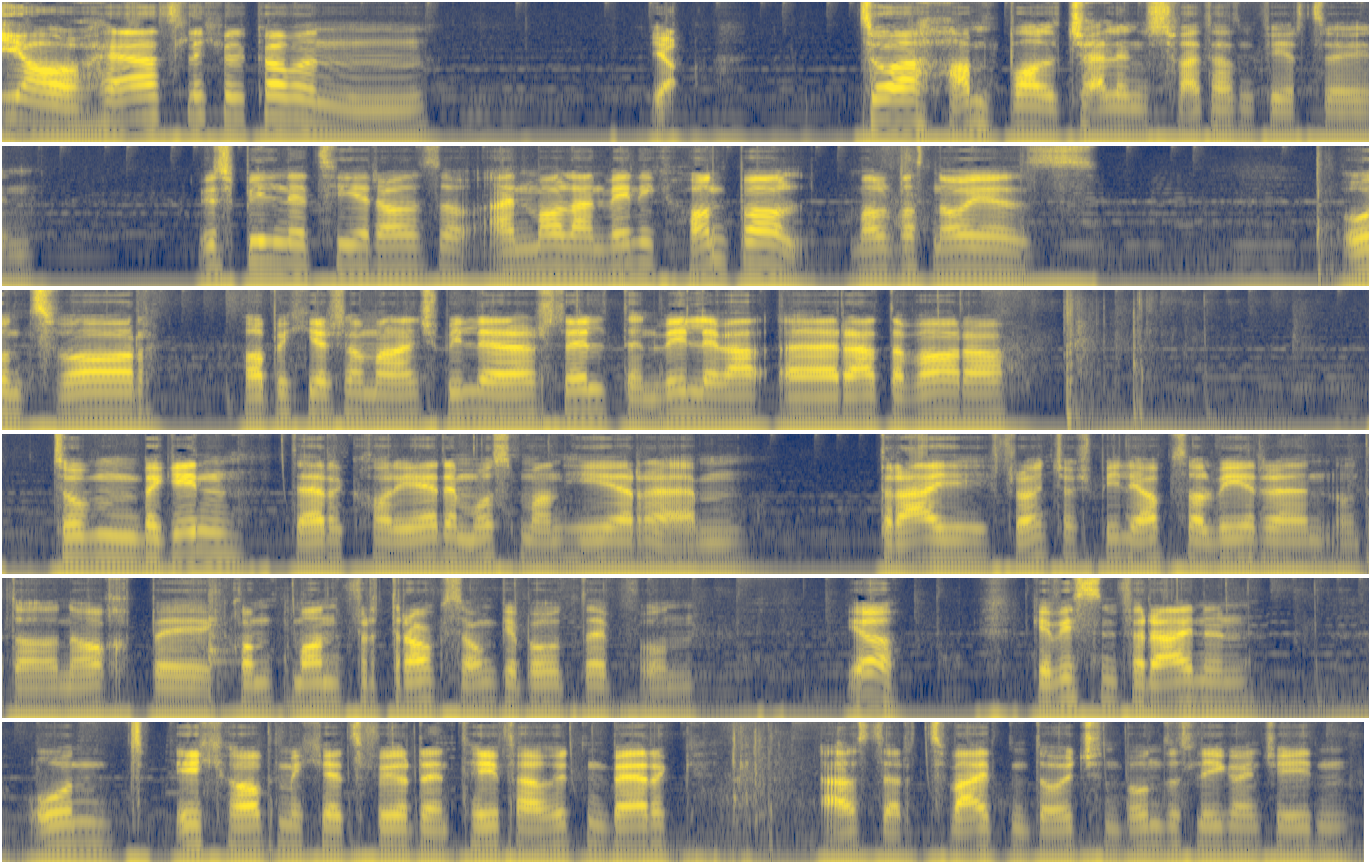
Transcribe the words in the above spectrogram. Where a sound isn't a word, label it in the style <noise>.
Ja, herzlich willkommen. Ja, zur Handball Challenge 2014. Wir spielen jetzt hier also einmal ein wenig Handball, mal was Neues. Und zwar habe ich hier schon mal einen Spieler erstellt, den Wille äh, Rautavara. Zum Beginn der Karriere muss man hier ähm, drei Freundschaftsspiele absolvieren und danach bekommt man Vertragsangebote von ja, gewissen Vereinen und ich habe mich jetzt für den TV Hüttenberg aus der zweiten deutschen Bundesliga entschieden.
